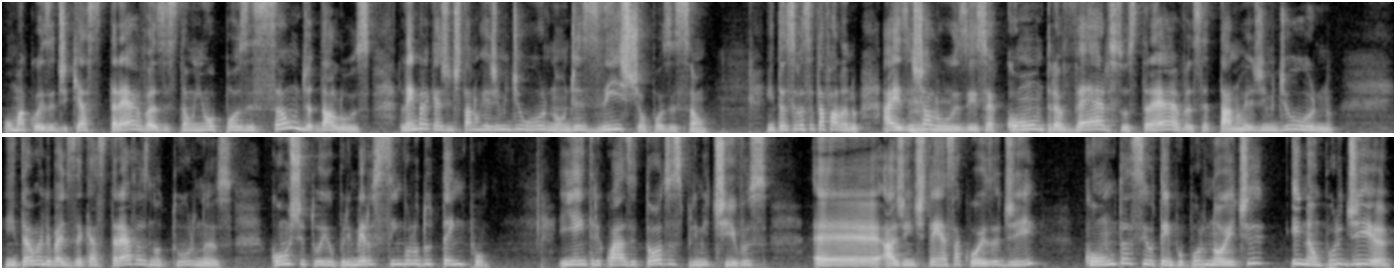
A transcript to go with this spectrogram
uma coisa de que as trevas estão em oposição de- da luz. Lembra que a gente está no regime diurno, onde existe oposição. Então, se você está falando, ah, existe a luz, isso é contra versus trevas, você está no regime diurno. Então, ele vai dizer que as trevas noturnas constituem o primeiro símbolo do tempo. E entre quase todos os primitivos, é, a gente tem essa coisa de conta-se o tempo por noite e não por dia.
